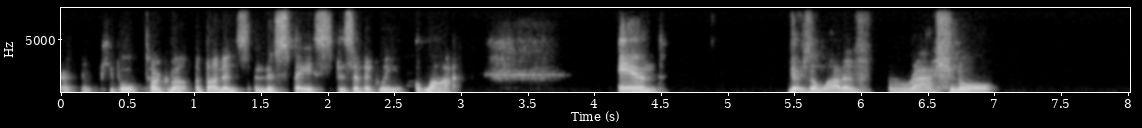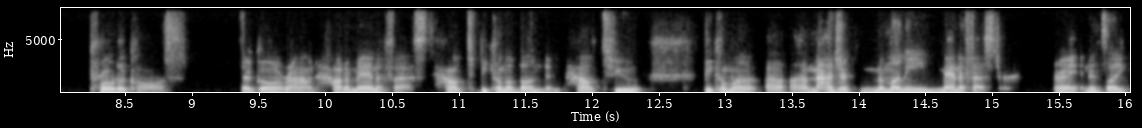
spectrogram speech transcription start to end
Right? People talk about abundance in this space specifically a lot. And there's a lot of rational protocols that go around how to manifest, how to become abundant, how to become a, a magic money manifester, right? And it's like,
